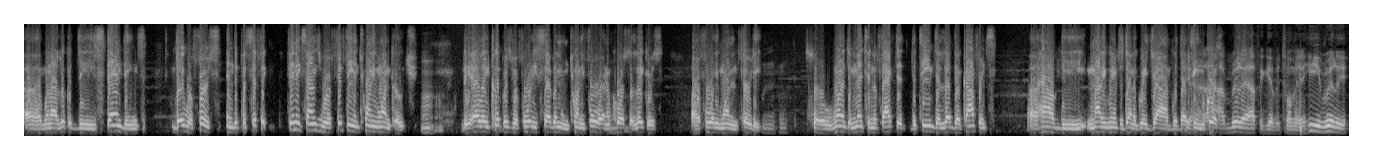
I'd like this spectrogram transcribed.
uh, when I look at the standings, they were first in the Pacific. Phoenix Suns were 50 and 21, coach. Mm-hmm. The LA Clippers were 47 and 24, and of mm-hmm. course the Lakers are 41 and 30. Mm-hmm. So wanted to mention the fact that the teams that led their conference, uh, how the Monty Williams has done a great job with that yeah, team. Of course, I, I really have to give it to him, and he really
